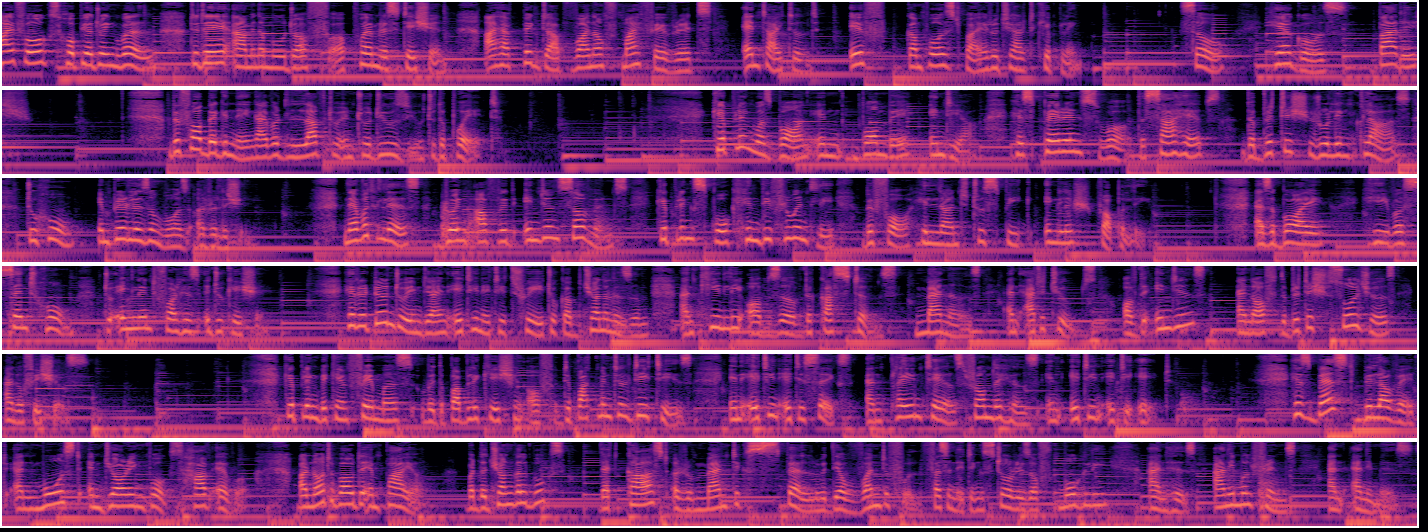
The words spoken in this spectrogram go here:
Hi, folks, hope you're doing well. Today I'm in a mood of uh, poem recitation. I have picked up one of my favorites entitled If, composed by Rudyard Kipling. So, here goes Parish. Before beginning, I would love to introduce you to the poet. Kipling was born in Bombay, India. His parents were the Sahibs, the British ruling class, to whom imperialism was a religion. Nevertheless, growing up with Indian servants, Kipling spoke Hindi fluently before he learned to speak English properly. As a boy, he was sent home to England for his education. He returned to India in 1883, took up journalism, and keenly observed the customs, manners, and attitudes of the Indians and of the British soldiers and officials. Kipling became famous with the publication of Departmental Ditties in 1886 and Plain Tales from the Hills in 1888. His best beloved and most enduring books, however, are not about the empire, but the jungle books that cast a romantic spell with their wonderful, fascinating stories of Mowgli and his animal friends and enemies.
